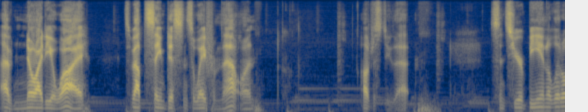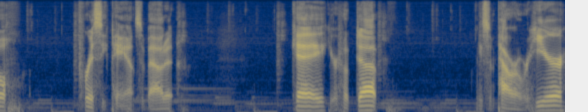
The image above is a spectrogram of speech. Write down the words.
I have no idea why. It's about the same distance away from that one. I'll just do that. Since you're being a little prissy pants about it. Okay, you're hooked up. Need some power over here.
